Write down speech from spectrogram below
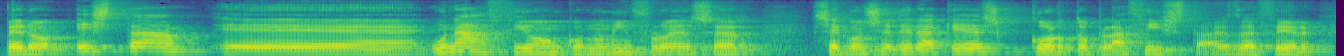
Pero esta, eh, una acción con un influencer se considera que es cortoplacista, es decir,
